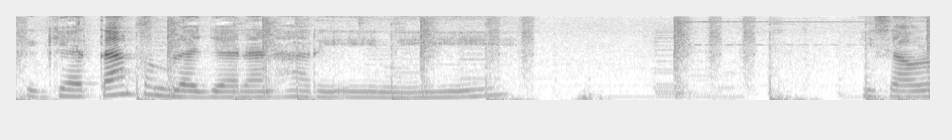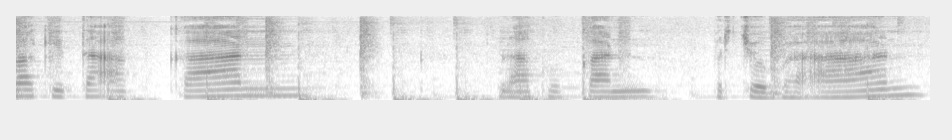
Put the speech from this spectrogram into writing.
Kegiatan pembelajaran hari ini Insya Allah kita akan melakukan percobaan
